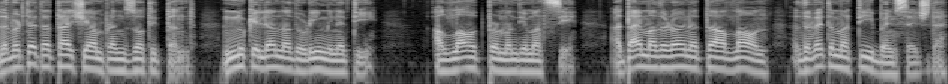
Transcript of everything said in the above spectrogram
Dhe vërtet ata që janë pranë Zotit tënd, nuk e lënë adhurimin e Tij, Allahut për mendjemadhësi, ata e madhërojnë atë Allahun dhe vetëm Atij i bëjnë sexhde.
